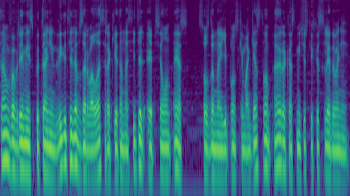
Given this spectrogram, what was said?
Там во время испытаний двигателя взорвалась ракета-носитель Epsilon-S, созданная японским агентством аэрокосмических исследований.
